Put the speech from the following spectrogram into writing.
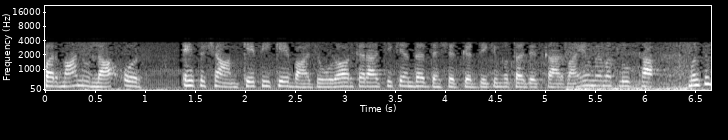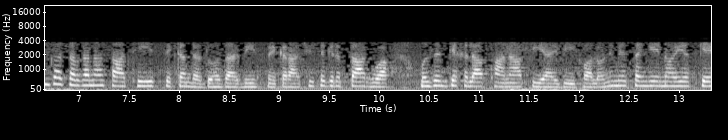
फरमान उर्फ़ एहतशाम के पी के बाजोड़ और कराची के अंदर दहशतगर्दी की मुतद कार्रवाई में मतलूब था। मुलिम का सरगना साथी सिकंदर 2020 में कराची से गिरफ़्तार हुआ। मुलिम के खिलाफ थाना पी आई बी कॉलोनी में संगी नौत के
